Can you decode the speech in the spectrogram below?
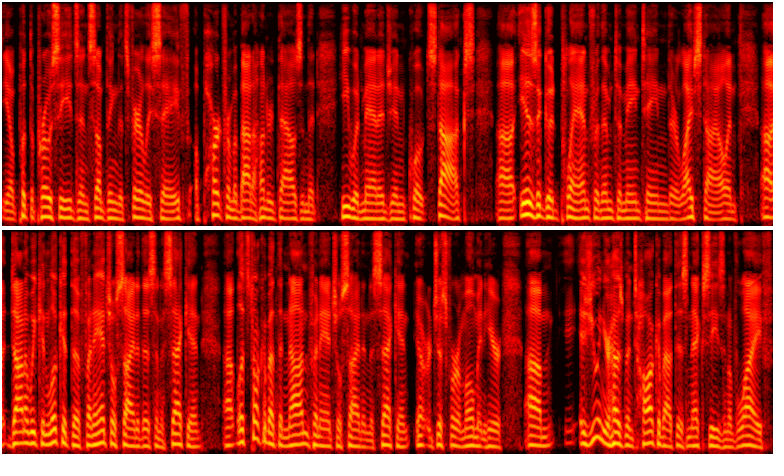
you know, put the proceeds in something that's fairly safe, apart from about a hundred thousand that he would manage in quote stocks, uh, is a good plan for them to maintain their lifestyle. And uh, Donna, we can look at the financial side of this in a second. Uh, let's talk about the non-financial side in a second, or just for a moment here. Um, as you and your husband talk about this next season of life,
